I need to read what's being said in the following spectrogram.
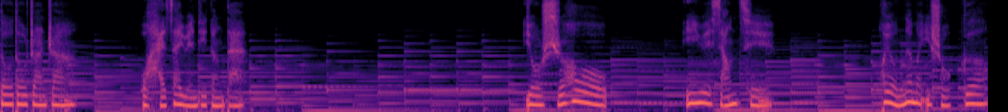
兜兜转转，我还在原地等待。有时候，音乐响起，会有那么一首歌，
